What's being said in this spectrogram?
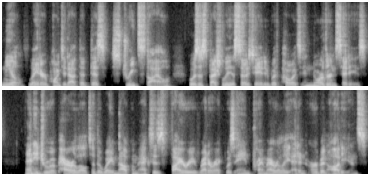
Neal later pointed out that this street style was especially associated with poets in northern cities, and he drew a parallel to the way Malcolm X's fiery rhetoric was aimed primarily at an urban audience,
